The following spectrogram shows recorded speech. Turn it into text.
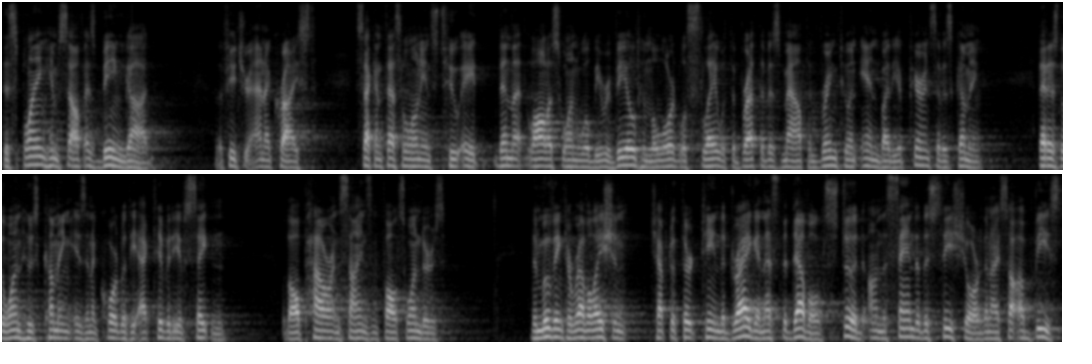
displaying himself as being God. The future Antichrist 2 Thessalonians 2 8, then that lawless one will be revealed, whom the Lord will slay with the breath of his mouth and bring to an end by the appearance of his coming. That is the one whose coming is in accord with the activity of Satan, with all power and signs and false wonders. Then moving to Revelation chapter 13, the dragon, that's the devil, stood on the sand of the seashore. Then I saw a beast,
